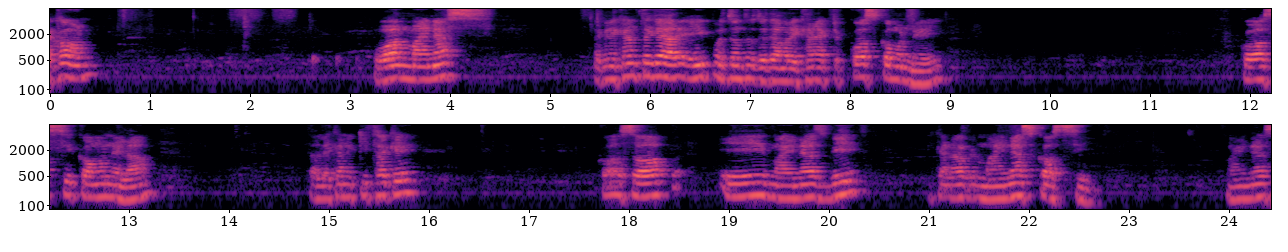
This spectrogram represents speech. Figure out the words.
এখন ওয়ান মাইনাস এখন এখান থেকে আর এই পর্যন্ত যদি আমরা এখানে একটা কস কমন নেই কস সি কমন নিলাম, তাহলে এখানে কি থাকে? Cos of A minus B, এখানে হবে minus cos C minus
